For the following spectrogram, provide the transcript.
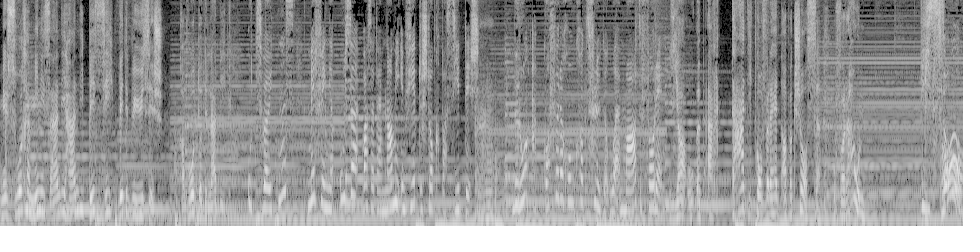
wir suchen meine Sandy-Handy, bis sie wieder bei uns ist. Kaputt oder lebendig. Und zweitens, wir finden raus, was an diesem Nami im vierten Stock passiert ist. Warum ein Koffer kommt zu fliegen und ein Mann davor rennt. Ja, und ob echt der die Koffer hat abgeschossen. Und vor allem... Wieso?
